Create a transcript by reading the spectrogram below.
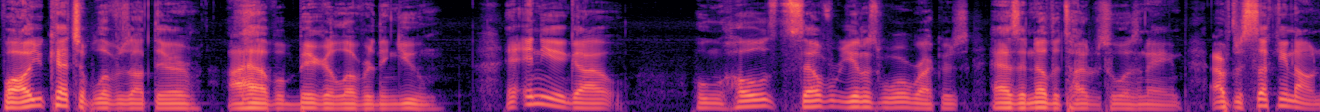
For all you ketchup lovers out there, I have a bigger lover than you. An Indian guy who holds several Guinness World Records has another title to his name. After sucking out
